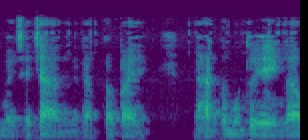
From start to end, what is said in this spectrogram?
เหมยแซ่เจ้านี่นะครับ เข้าไปอาหารข้อมูลตัวเองแล้ว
